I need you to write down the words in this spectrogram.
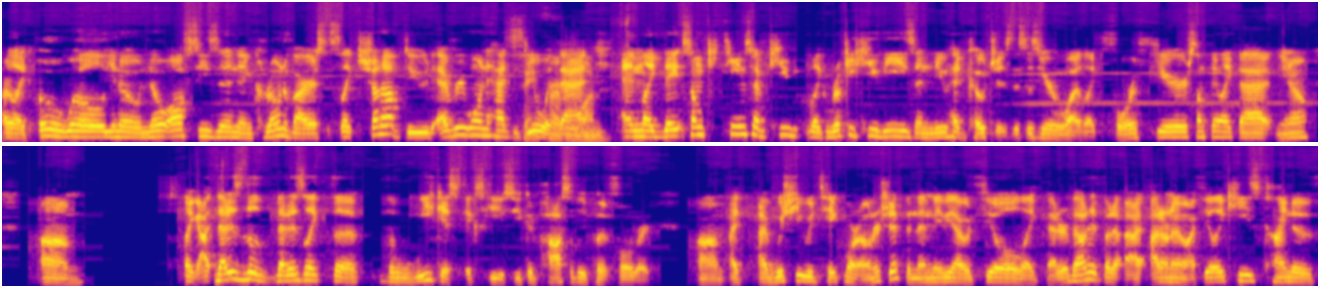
are like, oh well, you know, no off season and coronavirus. It's like, shut up, dude. Everyone had to Same deal with that, everyone. and like they, some teams have Q, like rookie QBs and new head coaches. This is your what, like fourth year or something like that, you know? Um, like I, that is the that is like the the weakest excuse you could possibly put forward. Um, I I wish he would take more ownership, and then maybe I would feel like better about it. But I I don't know. I feel like he's kind of.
